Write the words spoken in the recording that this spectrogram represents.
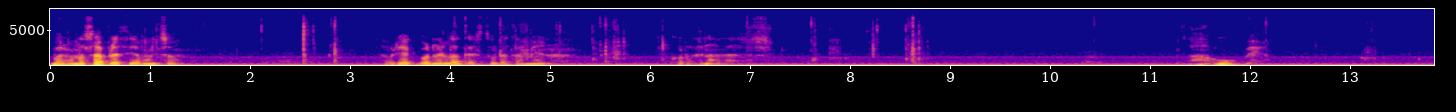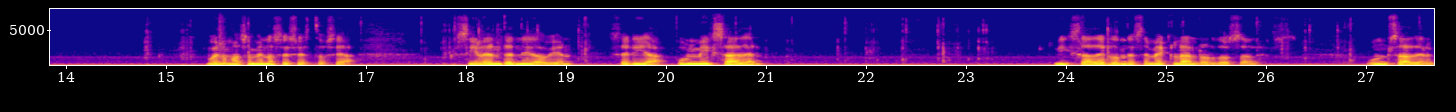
Bueno, no se aprecia mucho. Habría que poner la textura también. Coordenadas. V Bueno, más o menos es esto. O sea, si lo he entendido bien, sería un mixader mixader donde se mezclan los dos shaders un shader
